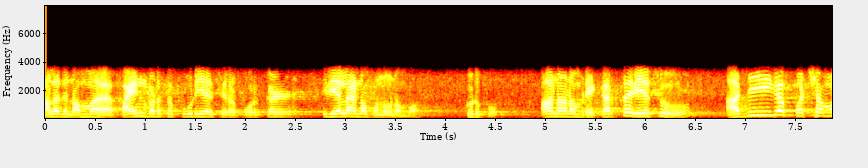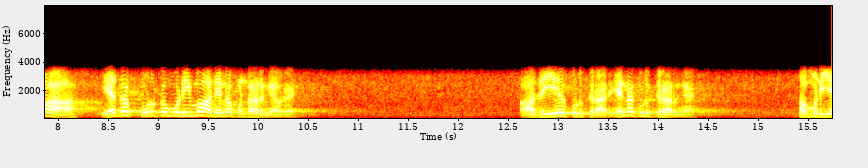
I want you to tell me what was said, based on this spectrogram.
அல்லது நம்ம பயன்படுத்தக்கூடிய சில பொருட்கள் இது எல்லாம் என்ன பண்ணுவோம் நம்ம? கொடுப்போம். ஆனா நம்முடைய கர்த்தர் இயேசு அதிகபட்சமா எதை கொடுக்க முடியுமோ அதை என்ன பண்றாருங்க அவரு? அதையே கொடுக்கிறார். என்ன கொடுக்கிறாருங்க? தம்முடைய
